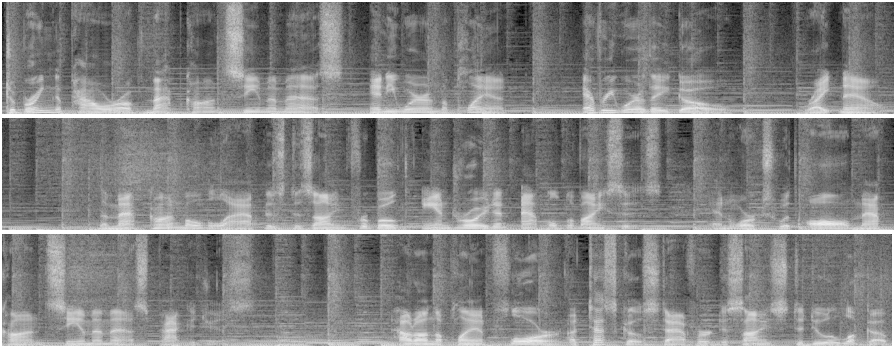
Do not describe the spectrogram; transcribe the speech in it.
to bring the power of Mapcon CMMS anywhere in the plant, everywhere they go, right now. The Mapcon mobile app is designed for both Android and Apple devices and works with all Mapcon CMMS packages. Out on the plant floor, a Tesco staffer decides to do a lookup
